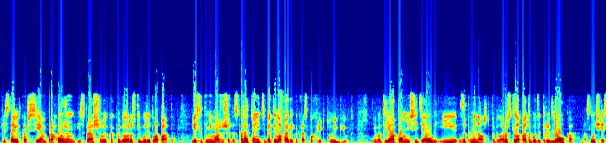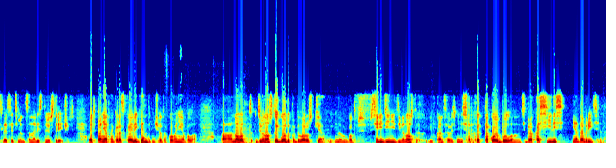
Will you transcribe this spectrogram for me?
пристают ко всем прохожим и спрашивают, как по-белорусски будет лопата. Если ты не можешь это сказать, то они тебя этой лопатой как раз по хребту и бьют. И вот я, помню, сидел и запоминал, что по-белорусски лопата будет рыдлевка на случай, если я с этими националистами встречусь. Это, понятно, городская легенда, ничего такого не было. А, но вот 90-е годы по-белорусски, ну, вот в середине 90-х и в конце 80-х, это такое было, на тебя косились неодобрительно.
